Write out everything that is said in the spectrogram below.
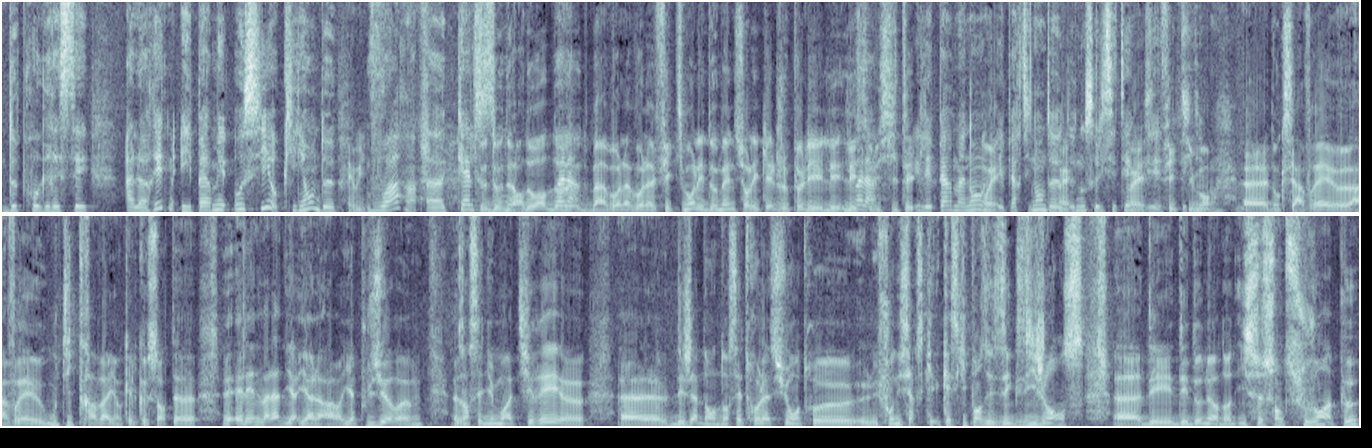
de progresser à leur rythme et il permet aussi aux clients de eh voir euh, quels de donneurs d'ordre, voilà. ben voilà, voilà effectivement les domaines sur lesquels je peux les, les, solliciter. Il est permanent, il est pertinent de, nous solliciter. effectivement. Euh, donc c'est un vrai, euh, un vrai outil de travail en quelque sorte. Hélène Valade, il y a, il y a plusieurs enseignements à tirer. déjà dans, dans, cette relation entre les fournisseurs, qu'est-ce qu'ils pensent des exigences des, des donneurs d'ordre? Ils se sentent souvent un peu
